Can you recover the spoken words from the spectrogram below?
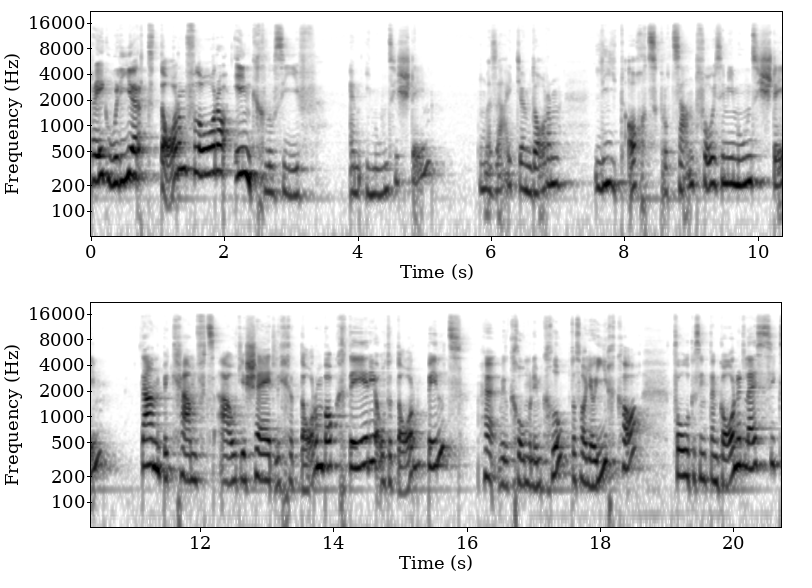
reguliert die Darmflora inklusive dem Immunsystem. Und man sagt ja, im Darm liegt 80% von unserem Immunsystem. Dann bekämpft es auch die schädlichen Darmbakterien oder Darmpilze. Willkommen im Club, das hatte ja ich. Die Folgen sind dann gar nicht lässig.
